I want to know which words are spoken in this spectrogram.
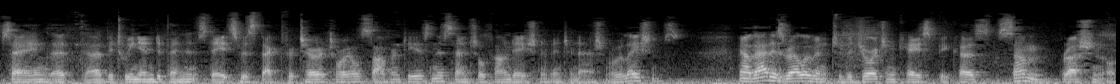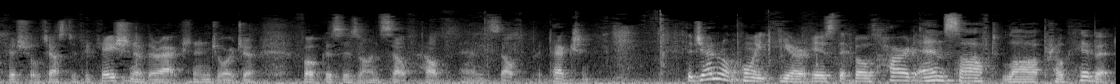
saying that uh, between independent states, respect for territorial sovereignty is an essential foundation of international relations. Now, that is relevant to the Georgian case because some Russian official justification of their action in Georgia focuses on self help and self protection. The general point here is that both hard and soft law prohibit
